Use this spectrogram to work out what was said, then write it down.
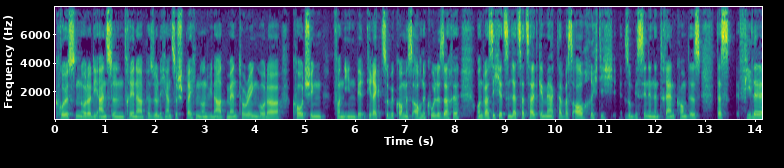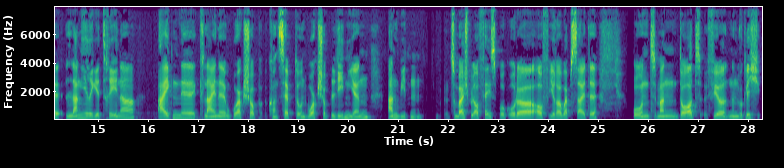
Größen oder die einzelnen Trainer persönlich anzusprechen und wie eine Art Mentoring oder Coaching von ihnen direkt zu bekommen, ist auch eine coole Sache. Und was ich jetzt in letzter Zeit gemerkt habe, was auch richtig so ein bisschen in den Trend kommt, ist, dass viele langjährige Trainer eigene kleine Workshop-Konzepte und Workshop-Linien anbieten. Zum Beispiel auf Facebook oder auf ihrer Webseite. Und man dort für einen wirklich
